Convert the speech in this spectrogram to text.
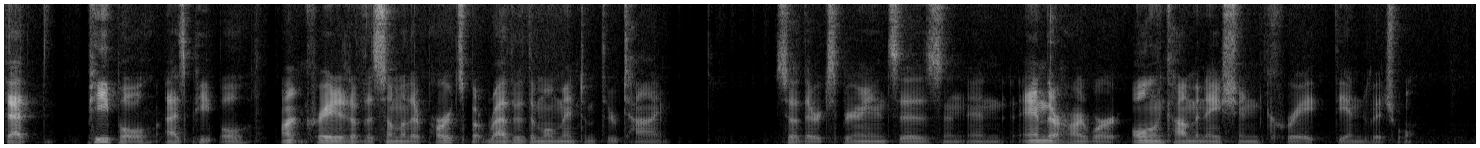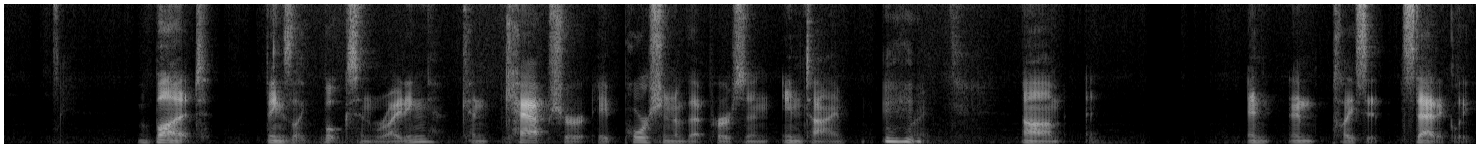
that people, as people, aren't created of the sum of their parts, but rather the momentum through time. So their experiences and, and, and their hardware all in combination create the individual. But things like books and writing can capture a portion of that person in time, right? Um, and and place it statically,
